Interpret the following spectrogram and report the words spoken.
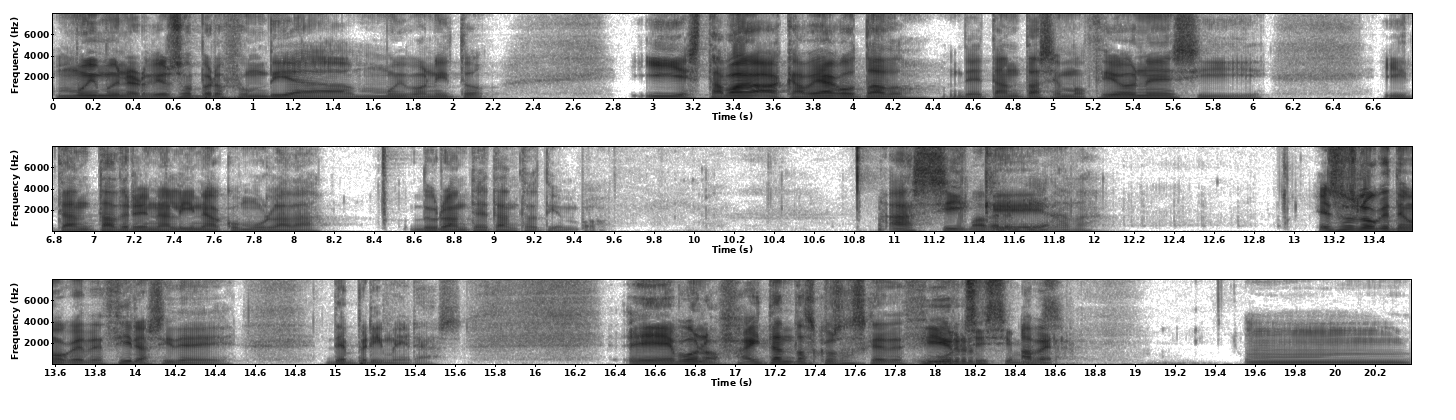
Muy, muy nervioso, pero fue un día muy bonito. Y estaba, acabé agotado de tantas emociones y, y tanta adrenalina acumulada durante tanto tiempo. Así que nada. Eso es lo que tengo que decir así de, de primeras. Eh, bueno, hay tantas cosas que decir. Muchísimas. A ver. Mm,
